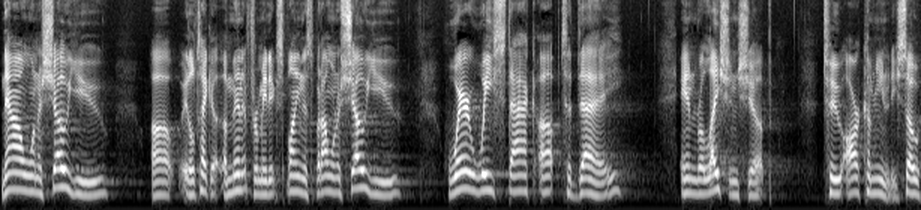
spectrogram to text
Now, I want to show you, uh, it'll take a, a minute for me to explain this, but I want to show you where we stack up today in relationship to our community. So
